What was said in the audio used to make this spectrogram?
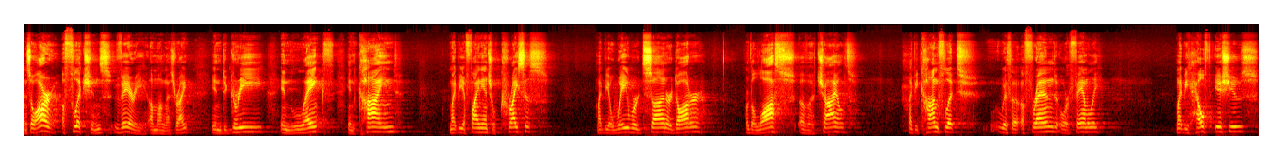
And so our afflictions vary among us, right? In degree, in length, in kind. Might be a financial crisis, might be a wayward son or daughter, or the loss of a child, might be conflict with a, a friend or family might be health issues,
